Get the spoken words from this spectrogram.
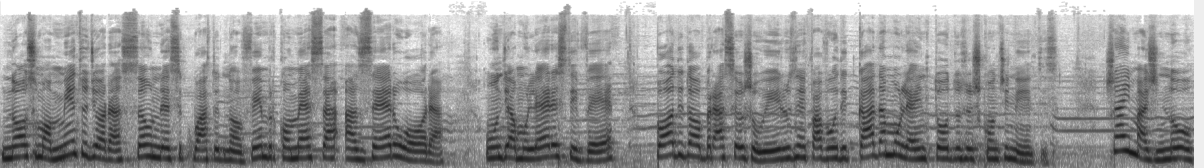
Nosso momento de oração nesse 4 de novembro começa a zero hora, onde a mulher estiver, pode dobrar seus joelhos em favor de cada mulher em todos os continentes. Já imaginou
